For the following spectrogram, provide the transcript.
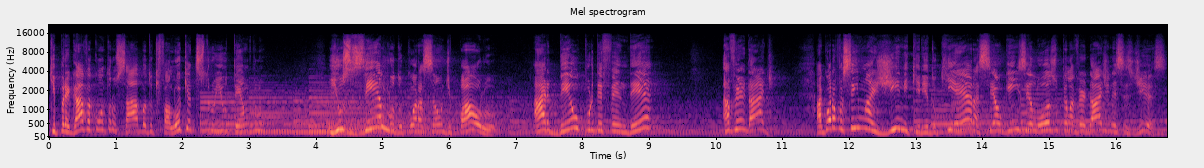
que pregava contra o sábado, que falou que ia destruir o templo, e o zelo do coração de Paulo ardeu por defender a verdade. Agora você imagine, querido, o que era ser alguém zeloso pela verdade nesses dias.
